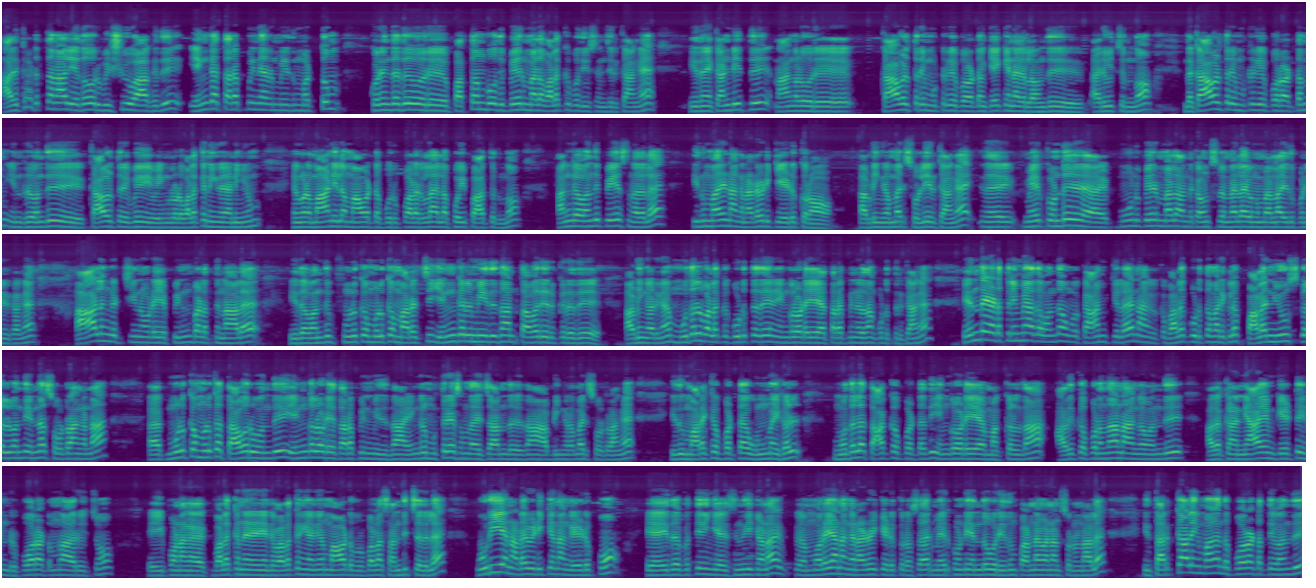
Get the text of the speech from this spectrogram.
அதுக்கு அடுத்த நாள் ஏதோ ஒரு விஷயம் ஆகுது. எங்கள் தரப்பினர் மீது மட்டும் குறைந்தது ஒரு பத்தொன்பது பேர் மேலே வழக்கு பதிவு செஞ்சுருக்காங்க. இதனை கண்டித்து நாங்கள் ஒரு காவல்துறை முற்றுகை போராட்டம் கே கே நகரில் வந்து அறிவிச்சிருந்தோம். இந்த காவல்துறை முற்றுகை போராட்டம் இன்று வந்து காவல்துறை போய் எங்களோட வழக்கறிஞர் அணியும் எங்களோட மாநில மாவட்ட பொறுப்பாளர்கள்லாம் எல்லாம் போய் பார்த்துருந்தோம். அங்கே வந்து பேசுனதில் இது மாதிரி நாங்கள் நடவடிக்கை எடுக்கிறோம் அப்படிங்கிற மாதிரி சொல்லியிருக்காங்க. இதை மேற்கொண்டு மூணு பேர் மேலே அந்த கவுன்சிலர் மேலே இவங்க மேலாம் இது பண்ணியிருக்காங்க. ஆளுங்கட்சியினுடைய பின்பலத்தினால இதை வந்து முழுக்க முழுக்க மறைச்சி எங்கள் மீது தான் தவறு இருக்கிறது அப்படிங்கிறாங்க முதல் வழக்கு கொடுத்ததே எங்களுடைய தரப்பினர் தான் கொடுத்துருக்காங்க. எந்த இடத்துலையுமே அதை வந்து அவங்க காமிக்கல. நாங்கள் வழக்கு கொடுத்த மாதிரி இருக்கல. பல நியூஸ்கள் வந்து என்ன சொல்கிறாங்கன்னா முழுக்க முழுக்க தவறு வந்து எங்களுடைய தரப்பின் மீது தான் எங்கள் முத்திரை சமுதாயம் சார்ந்தது தான் அப்படிங்கிற மாதிரி சொல்கிறாங்க இது மறைக்கப்பட்ட உண்மைகள். முதல்ல தாக்கப்பட்டது எங்களுடைய மக்கள் தான். அதுக்கப்புறம் தான் நாங்கள் வந்து அதற்கான நியாயம் கேட்டு இன்று போராட்டம்லாம் அறிவித்தோம் இப்போ நாங்கள் வழக்கு வழக்கறிஞர் மாவட்ட பொறுப்பெல்லாம் சந்தித்ததில் உரிய நடவடிக்கை நாங்கள் எடுப்போம். இதை பற்றி நீங்கள் சிந்திக்கணும்னா முறையாக நாங்கள் நடவடிக்கை எடுக்கிறோம் சார். மேற்கொண்டு எந்த ஒரு இதுவும் பண்ண வேணாம்னு சொன்னனால இது தற்காலிகமாக இந்த போராட்டத்தை வந்து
